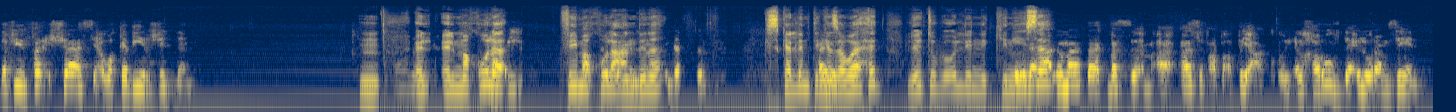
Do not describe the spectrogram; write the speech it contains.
ده في فرق شاسع وكبير جدا. ال- المقوله في مقولة عندنا كلمت كذا واحد لقيته بيقول لي إن الكنيسه معلوماتك بس آسف على تقطيعك. الخروف ده له رمزين.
